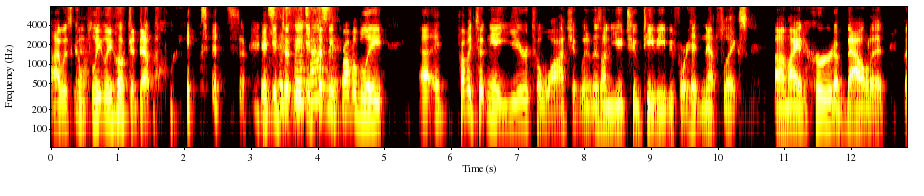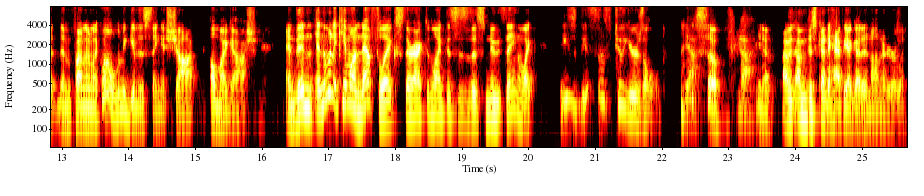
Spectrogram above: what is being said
I was Yeah. completely hooked at that point. so it, it took me it took me probably uh, it probably took me a year to watch it when it was on YouTube TV before it hit Netflix. Um, I had heard about it, but then finally I'm like, well, let me give this thing a shot. Oh my gosh. And then and then when it came on Netflix, they're acting like this is this new thing. I'm like, these this is two years old. yeah So, yeah you know, I was I'm just kind of happy I got in on it early.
